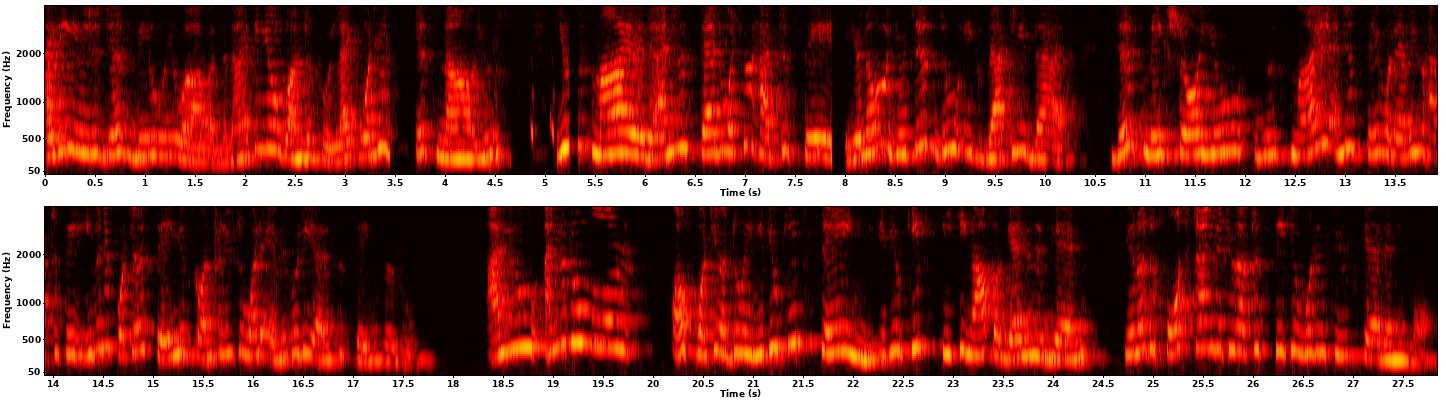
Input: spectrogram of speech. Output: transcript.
I think you should just be who you are, Vandana. I think you're wonderful. Like what you just now, you you smiled and you said what you had to say. You know, you just do exactly that just make sure you you smile and you say whatever you have to say even if what you're saying is contrary to what everybody else is saying in the room. And you and you do more of what you're doing. If you keep saying if you keep speaking up again and again you know the fourth time that you have to speak you wouldn't feel scared anymore.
